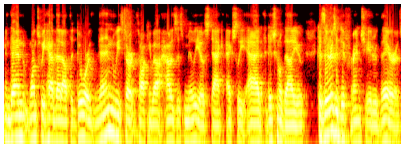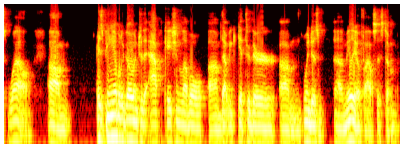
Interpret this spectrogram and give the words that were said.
and then once we have that out the door, then we start talking about how does this Melio stack actually add additional value? Because there is a differentiator there as well. Um, is being able to go into the application level um, that we get through their um, Windows uh, Melio file system,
